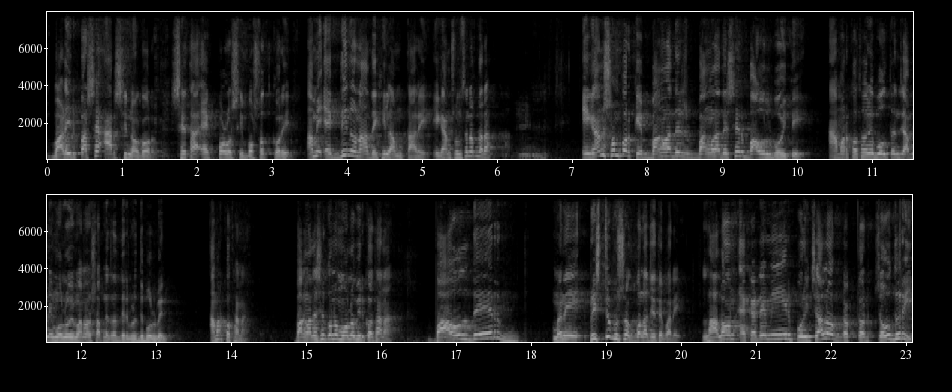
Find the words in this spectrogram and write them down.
বাড়ির পাশে আরশি নগর সেটা এক পড়শি বসত করে, আমি একদিনও না দেখিলাম তারে। এ গান শুনছেন আপনারা? এ গান সম্পর্কে বাংলাদেশ, বাংলাদেশের বাউল বইতে আমার কথা হলে বলতেন যে আপনি মৌলবী মানুষ, আপনি তাদের বিরুদ্ধে বলবেন। আমার কথা না। বাংলাদেশে কোনো মৌলবীর কথা না। বাউলদের মানে পৃষ্ঠপোষক বলা যেতে পারে। লালন একাডেমির পরিচালক ডক্টর চৌধুরী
